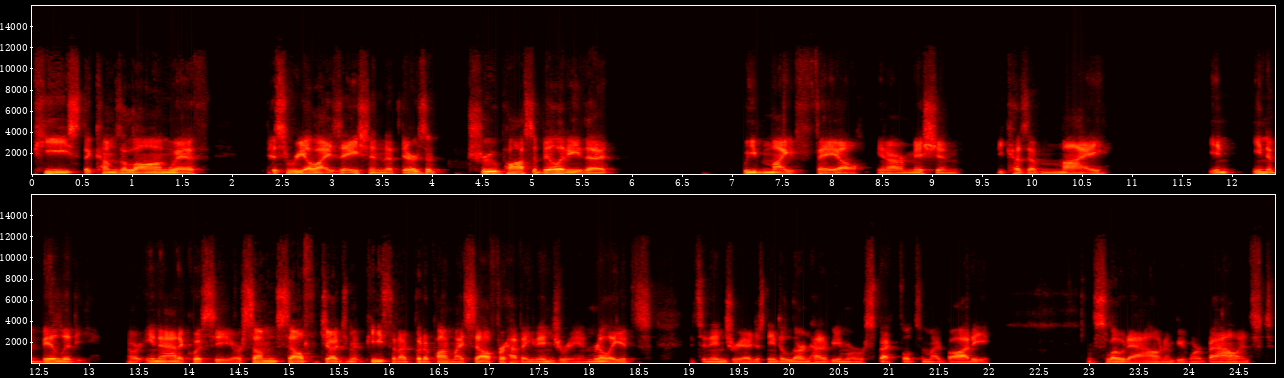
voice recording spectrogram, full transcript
piece that comes along with this realization that there's a true possibility that we might fail in our mission because of my in, inability or inadequacy or some self-judgment piece that I put upon myself for having an injury. And really it's it's an injury. I just need to learn how to be more respectful to my body and slow down and be more balanced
